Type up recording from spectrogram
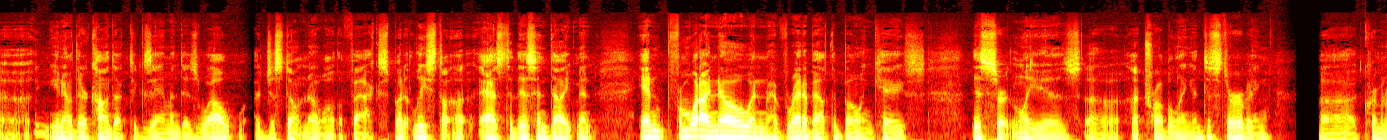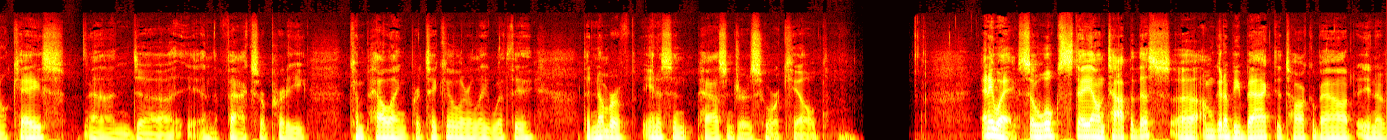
uh, you know, their conduct examined as well. I just don't know all the facts. But at least uh, as to this indictment, and from what I know and have read about the Boeing case, this certainly is uh, a troubling and disturbing uh, criminal case, and uh, and the facts are pretty compelling, particularly with the the number of innocent passengers who were killed. Anyway, so we'll stay on top of this. Uh, I'm going to be back to talk about in a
